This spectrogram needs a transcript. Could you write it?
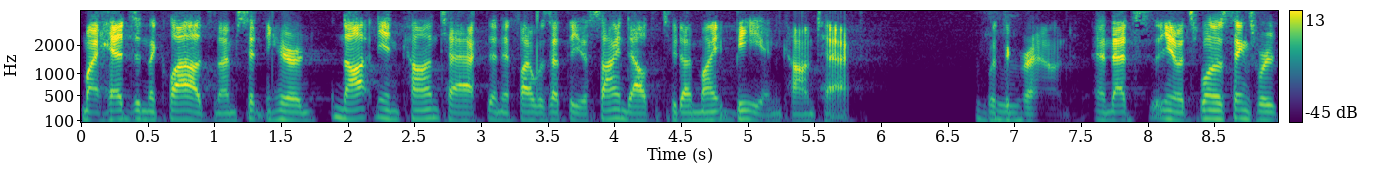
My head's in the clouds and I'm sitting here not in contact, and if I was at the assigned altitude, I might be in contact mm-hmm. with the mm-hmm. ground. And that's, you know, it's one of those things where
